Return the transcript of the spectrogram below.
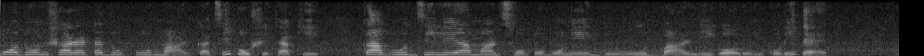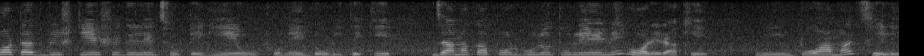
মদন সারাটা দুপুর মার কাছে বসে থাকে। কাগজ জেলে আমার ছোট বোনে দুধ বার্লি গরম করে দেয়। হঠাৎ বৃষ্টি এসে গেলে ছুটে গিয়ে উঠোনে দড়ি থেকে জামা কাপড়গুলো তুলে এনে ঘরে রাখে। মিন্টু আমার ছেলে,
